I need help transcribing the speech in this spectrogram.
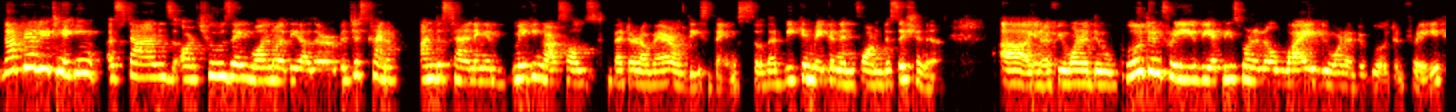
not really taking a stance or choosing one or the other, but just kind of understanding and making ourselves better aware of these things so that we can make an informed decision. Uh, you know, if you want to do gluten free, we at least want to know why you want to do gluten free.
